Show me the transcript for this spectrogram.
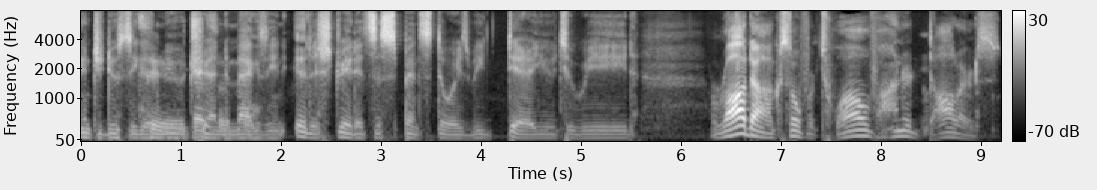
Introducing a Dude, new trend so cool. magazine, illustrated suspense stories we dare you to read. Raw Dog sold for twelve hundred dollars.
